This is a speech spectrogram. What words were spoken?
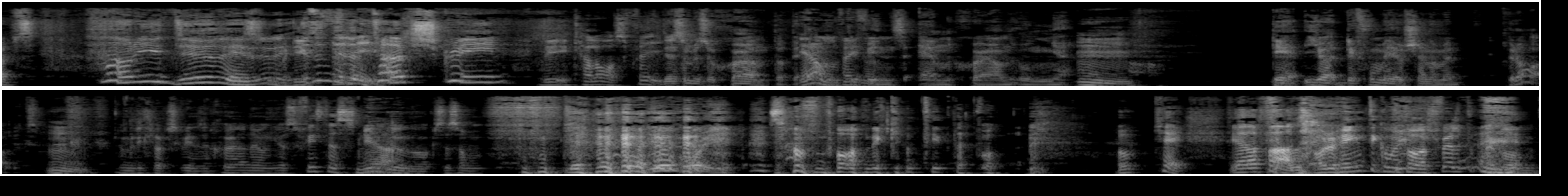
apps? How do you do this? Isn't it a touchscreen? Det är kalasfejk. Det som är så skönt att det Är alltid finns en skön unge. Mm. Det, ja, det får mig att känna mig bra liksom. Mm. Men det är klart det ska finnas en skön unge. Och så finns det en snygg Ja. unge också som, Oj. som barnen kan titta på. Okej, i alla fall. Har du hängt i kommentarsfältet någon gång?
